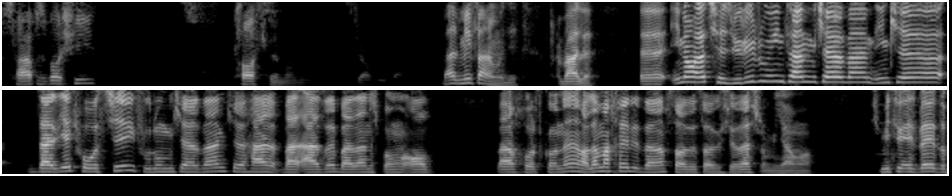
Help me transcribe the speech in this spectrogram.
سبز باشید پاک بمانید جاویدان. بعد میفرمودید. بله. اه، اینو حالا چجوری رو این تن می‌کردن؟ اینکه در یک حوزچه فرو می‌کردن که هر اعضای بدنش با اون آب برخورد کنه. حالا من خیلی دارم ساده سازی شدهش رو میگم ها. می‌تونید برید به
